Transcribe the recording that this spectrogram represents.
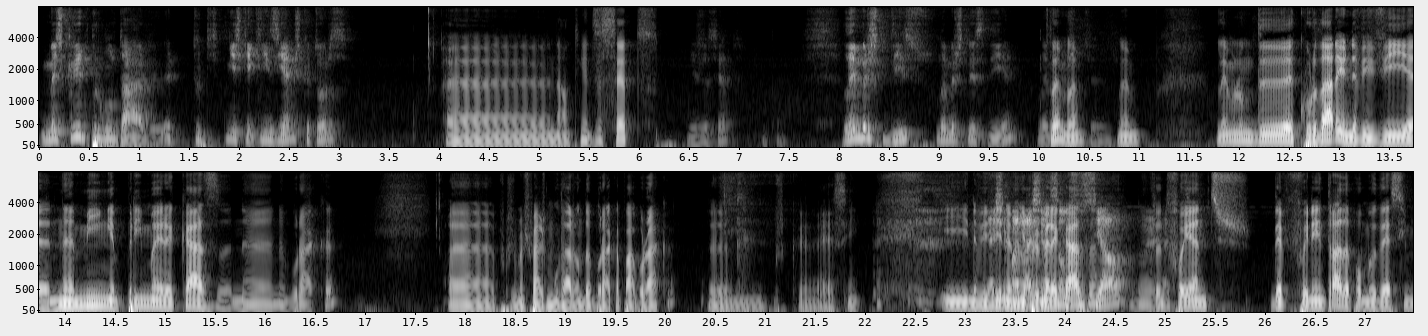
mas queria te perguntar: tu tinhas que 15 anos, 14? Ah, não, tinha 17. Tinhas 17? Ok. Lembras-te disso? Lembras-te desse dia? Lembro, Lembro. Lembro-me de acordar, eu ainda vivia na minha primeira casa na, na Buraca, Ah, porque os meus pais mudaram da Buraca para a Buraca, ah, porque é assim. E ainda É a vivia na minha primeira casa. social, é? Portanto, foi antes, deve, foi na entrada para o meu 12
